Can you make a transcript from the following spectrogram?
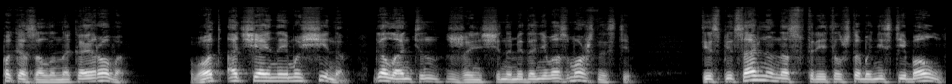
показала на Кайрова. «Вот отчаянный мужчина, галантен с женщинами до невозможности. Ты специально нас встретил, чтобы нести баул?»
